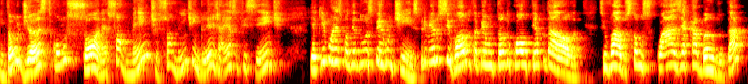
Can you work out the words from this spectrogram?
Então o just como só, né? Somente, somente inglês já é suficiente. E aqui vou responder duas perguntinhas. Primeiro, o Sivaldo está perguntando qual o tempo da aula. Sivaldo, estamos quase acabando, tá?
